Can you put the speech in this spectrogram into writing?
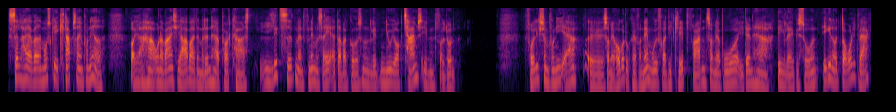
Selv har jeg været måske knap så imponeret, og jeg har undervejs i arbejdet med den her podcast lidt siddet med en fornemmelse af, at der var gået sådan lidt New York Times i den for Lund. Frølich Symfoni er, øh, som jeg håber, du kan fornemme ud fra de klip fra den, som jeg bruger i den her del af episoden, ikke noget dårligt værk.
